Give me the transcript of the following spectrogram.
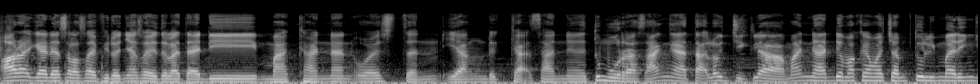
Alright guys, dah selesai videonya. So itulah tadi makanan western yang dekat sana tu murah sangat. Tak logik lah. Mana ada makan macam tu RM5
